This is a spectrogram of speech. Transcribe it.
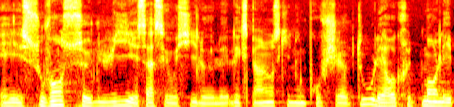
et souvent celui, et ça c'est aussi l'expérience qui nous le prouve chez UpTo, les recrutements les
